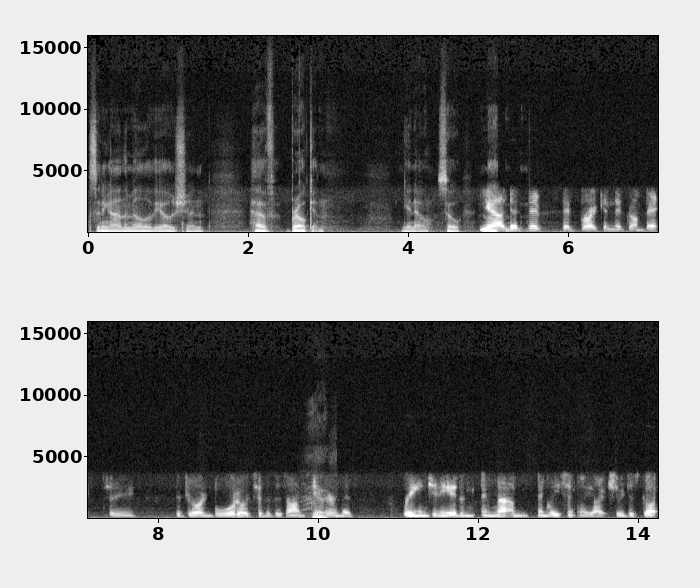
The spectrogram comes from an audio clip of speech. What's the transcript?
sitting out in the middle of the ocean have broken. You know, so Yeah, they've, they've, they've broken. They've gone back to the drawing board or to the design center, and they've re-engineered. And and, um, and recently, I actually just got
